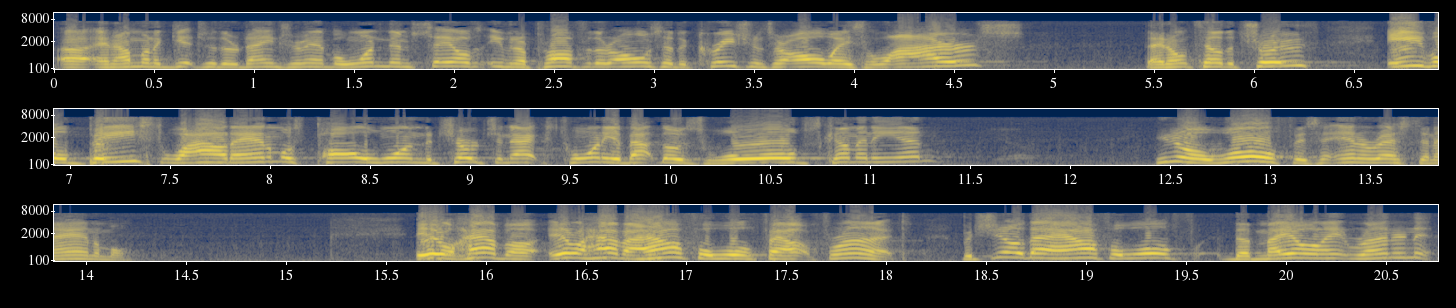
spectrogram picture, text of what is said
uh, and i'm going to get to their danger in but one of themselves even a prophet of their own so the Cretans are always liars. They don't tell the truth. Evil beasts wild animals. Paul warned the church in acts 20 about those wolves coming in. You know a wolf is an interesting animal. It'll have a it'll have an alpha wolf out front but you know that alpha wolf the male ain't running it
